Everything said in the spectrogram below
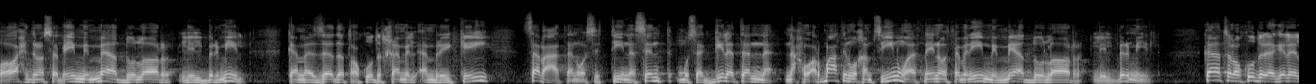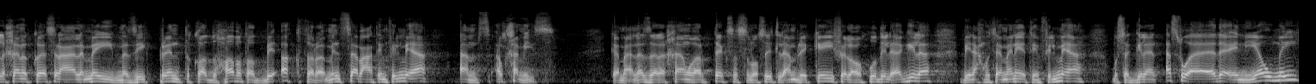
و71 من 100 دولار للبرميل كما زادت عقود الخام الأمريكي 67 سنت مسجلة نحو 54 و82 من 100 دولار للبرميل. كانت العقود الآجلة لخام القياس العالمي مزيج برنت قد هبطت بأكثر من 7% أمس الخميس. كما نزل خام غرب تكساس الوسيط الأمريكي في العقود الآجلة بنحو 8% مسجلا أسوأ أداء يومي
